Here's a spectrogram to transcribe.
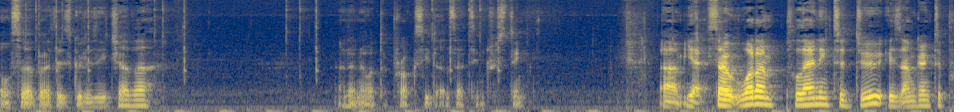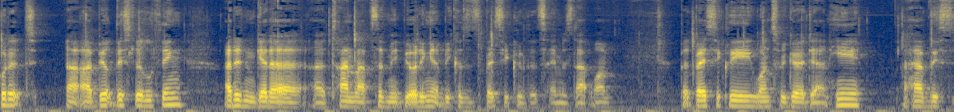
Also both as good as each other. I don't know what the proxy does. That's interesting. Um, yeah, so what I'm planning to do is I'm going to put it, uh, I built this little thing I didn't get a, a time lapse of me building it because it's basically the same as that one. But basically, once we go down here, I have this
